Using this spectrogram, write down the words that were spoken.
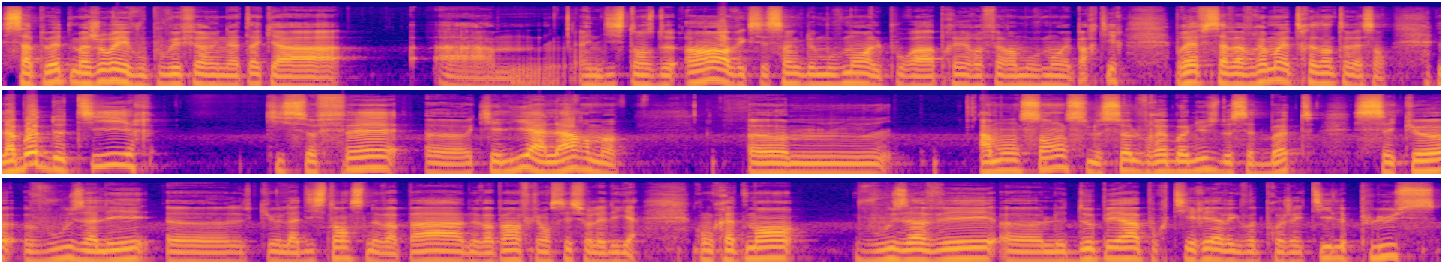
ça peut être majoré, vous pouvez faire une attaque à, à, une distance de 1, avec ses 5 de mouvement, elle pourra après refaire un mouvement et partir. Bref, ça va vraiment être très intéressant. La botte de tir qui se fait, euh, qui est lié à l'arme. Euh, à mon sens, le seul vrai bonus de cette botte, c'est que vous allez, euh, que la distance ne va pas, ne va pas influencer sur les dégâts. Concrètement, vous avez le 2 PA pour tirer avec votre projectile, plus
